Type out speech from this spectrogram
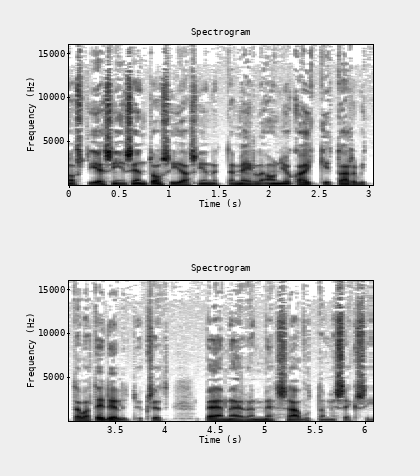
nosti esiin sen tosiasian, että meillä on jo kaikki tarvittavat edellytykset päämäärämme saavuttamiseksi.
